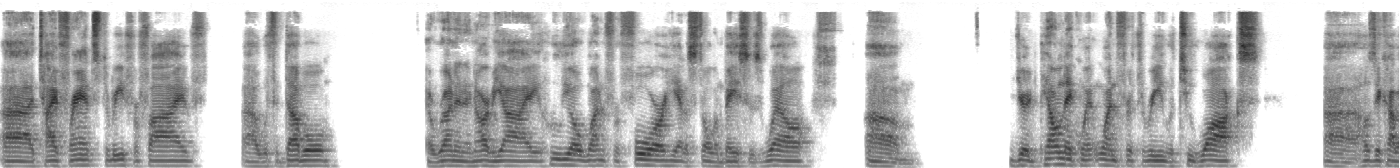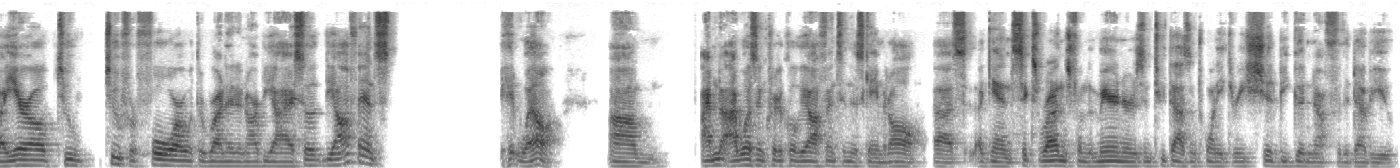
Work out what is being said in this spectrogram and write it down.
Uh, Ty France three for five uh, with a double, a run and an RBI. Julio one for four. He had a stolen base as well. Um, Jarred Kelenic went one for three with two walks. Uh, Jose Caballero two two for four with a run and an RBI. So the offense hit well. Um, I'm not, I wasn't critical of the offense in this game at all. Uh, again, six runs from the Mariners in 2023 should be good enough for the W.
